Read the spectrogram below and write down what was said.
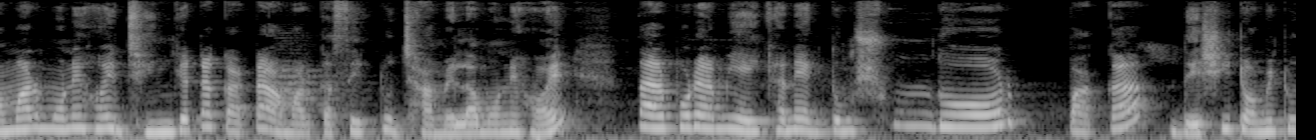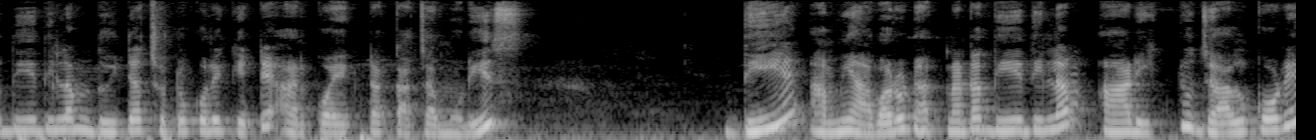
আমার মনে হয় ঝিঙ্গেটা কাটা আমার কাছে একটু ঝামেলা মনে হয়। তারপরে আমি এইখানে একদম সুন্দর পাকা দেশি টমেটো দিয়ে দিলাম। দুইটা ছোট করে কেটে আর কয়েকটা কাঁচামরিচ। দিয়ে আমি আবারও ঢাকনাটা দিয়ে দিলাম আর একটু জাল করে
